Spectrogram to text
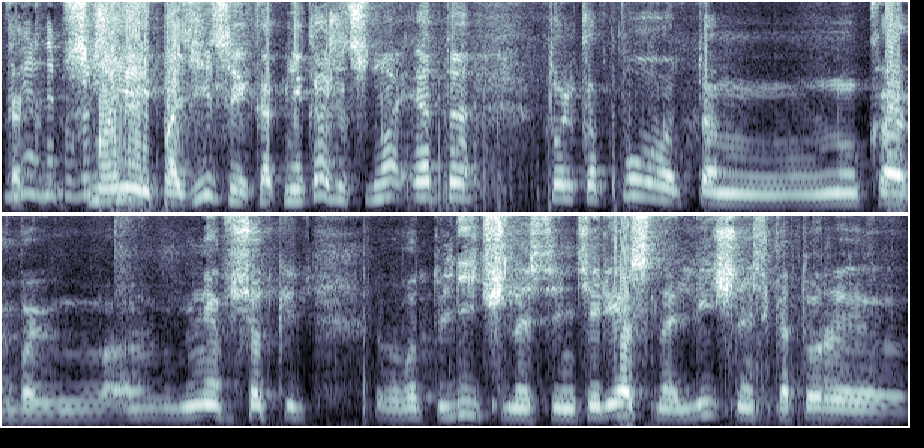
Как, Наверное, с моей позиции, как мне кажется, но это только повод там, ну как бы, мне все-таки вот личность интересна, личность, которая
